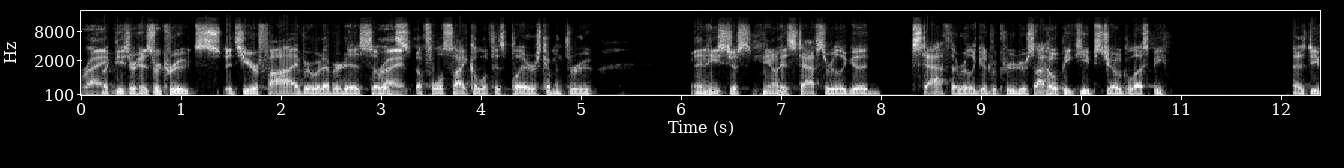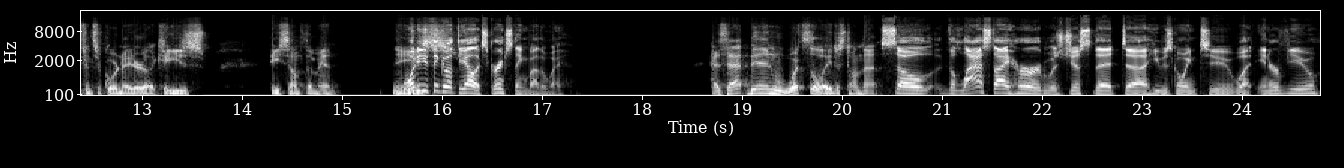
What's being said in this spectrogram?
Right. Like these are his recruits. It's year five or whatever it is. So Right. it's a full cycle of his players coming through. And he's just, you know, his staff's a really good staff. They're really good recruiters. I hope he keeps Joe Gillespie as defensive coordinator. Like he's he's something, man. what do you think about the Alex Grinch thing, by the way? has that been what's the latest on that? So the last I heard was just that uh, he was going to what interview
